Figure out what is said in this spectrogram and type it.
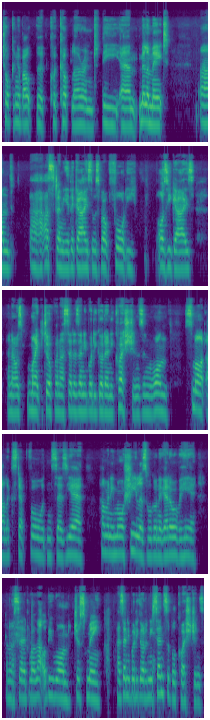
talking about the quick coupler and the um, millimate. And I asked any of the guys, there was about 40 Aussie guys, and I was mic'd up and I said, Has anybody got any questions? And one smart Alex stepped forward and says, Yeah, how many more Sheilas we're going to get over here? And I said, Well, that'll be one, just me. Has anybody got any sensible questions?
